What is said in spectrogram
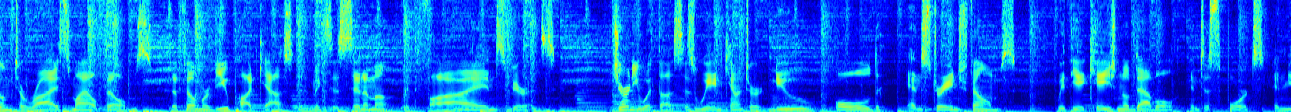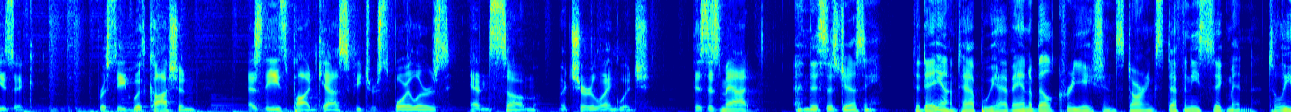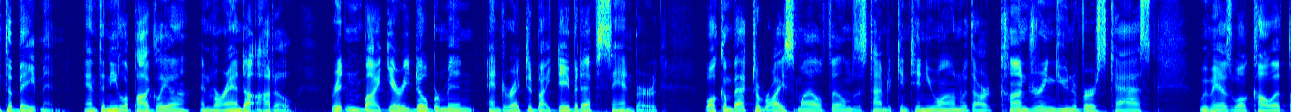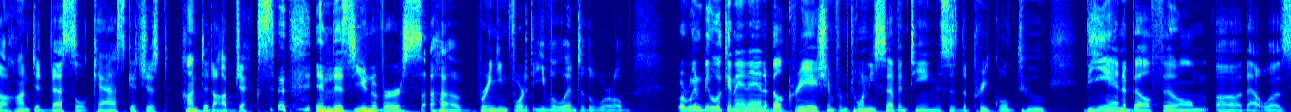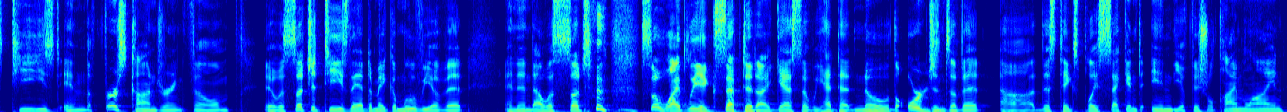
Welcome to Rise Smile Films, the film review podcast that mixes cinema with fine spirits. Journey with us as we encounter new, old, and strange films, with the occasional dabble into sports and music. Proceed with caution, as these podcasts feature spoilers and some mature language. This is Matt. And this is Jesse. Today on tap, we have Annabelle Creation starring Stephanie Sigman, Talitha Bateman, Anthony LaPaglia, and Miranda Otto. Written by Gary Dauberman and directed by David F. Sandberg. Welcome back to Rise Smile Films. It's time to continue on with our Conjuring Universe cast. We may as well call it the Haunted Vessel cask. It's just haunted objects in this universe, uh, bringing forth evil into the world. We're going to be looking at Annabelle Creation from 2017. This is the prequel to the Annabelle film uh, that was teased in the first Conjuring film. It was such a tease they had to make a movie of it, and then that was such so widely accepted, I guess, that we had to know the origins of it. Uh, this takes place second in the official timeline,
